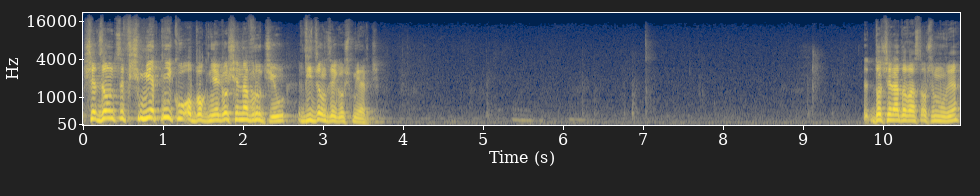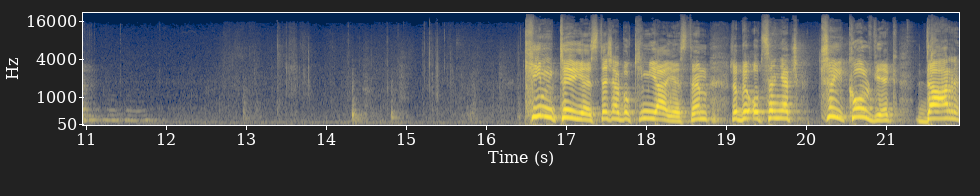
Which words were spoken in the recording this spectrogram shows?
siedzący w śmietniku obok niego, się nawrócił, widząc jego śmierć. Dociera do was, o czym mówię? kim ty jesteś albo kim ja jestem, żeby oceniać czyjkolwiek dar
